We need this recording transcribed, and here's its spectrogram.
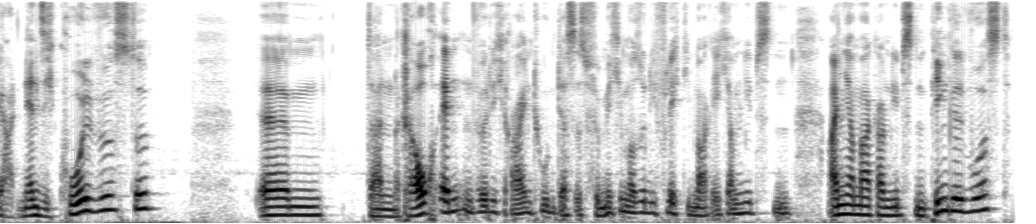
ja, nennen sich Kohlwürste. Ähm, dann Rauchenten würde ich reintun. Das ist für mich immer so die Pflicht. Die mag ich am liebsten. Anja mag am liebsten Pinkelwurst.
